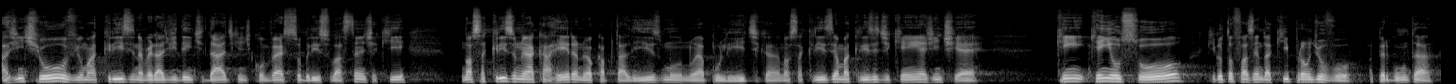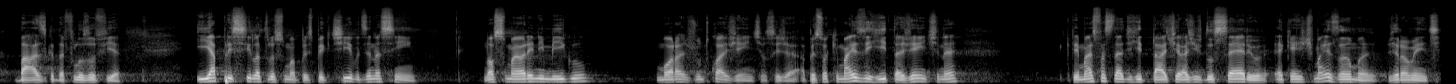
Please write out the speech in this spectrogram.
a gente ouve uma crise, na verdade, de identidade, que a gente conversa sobre isso bastante aqui. Nossa crise não é a carreira, não é o capitalismo, não é a política. Nossa crise é uma crise de quem a gente é. Quem, quem eu sou, o que eu estou fazendo aqui, para onde eu vou? A pergunta básica da filosofia. E a Priscila trouxe uma perspectiva dizendo assim: nosso maior inimigo mora junto com a gente, ou seja, a pessoa que mais irrita a gente, né? Que tem mais facilidade de irritar, tirar a gente do sério, é quem a gente mais ama, geralmente.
